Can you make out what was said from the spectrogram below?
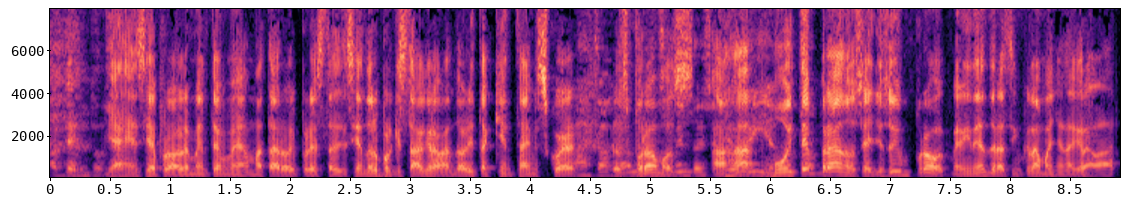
Atentos. Mi agencia probablemente me va a matar hoy por estar diciéndolo porque estaba grabando ahorita aquí en Times Square Ah, los promos. Ajá, muy ¿no? temprano, o sea, yo soy un pro, me vine desde las 5 de la mañana a grabar.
